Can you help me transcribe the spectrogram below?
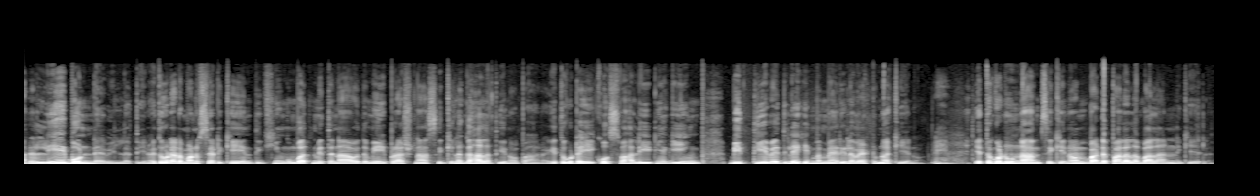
අර ලේ බොන්න ඇවිල්ලා තියෙනවා. එතකොට අර මනුස්සයාට කේන්තිකින් උඹත් මෙතන ආවද මේ ප්‍රශ්න අස්සේ කියලා ගහලා තියෙනවා පාර. එතකොට මේ කොස්වහලීනියා ගිහින් බිත්තිය වැදිලා එහෙම මැරිලා වැටුණා කියනවා. එතකොට උන්වහන්සේ කියනවා බඩපළල බලන්න කියලා.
